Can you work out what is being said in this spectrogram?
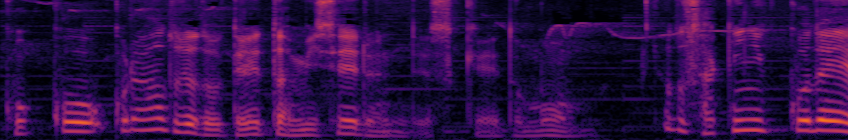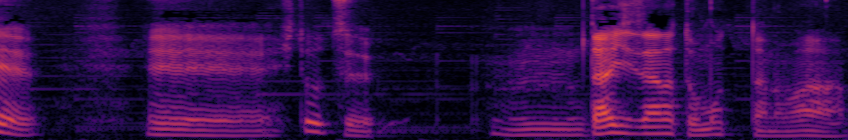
ここ、これ後ちょっとデータ見せるんですけれども、ちょっと先にここで、えー、一つうん大事だなと思ったのは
